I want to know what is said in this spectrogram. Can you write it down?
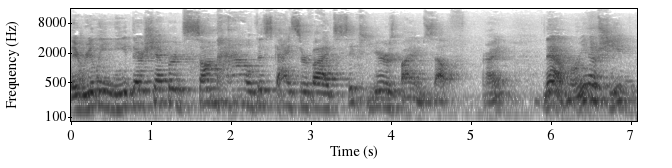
they really need their shepherd. Somehow this guy survived six years by himself, right? Now, merino sheep,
